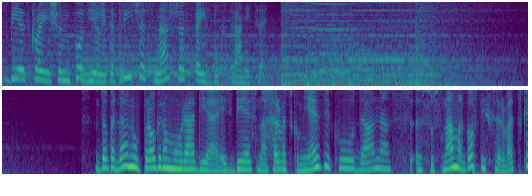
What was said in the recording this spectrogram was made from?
SBS Creation podijelite priče s naše Facebook stranice. Dobar dan u programu radija SBS na hrvatskom jeziku. Danas su s nama gosti iz Hrvatske.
